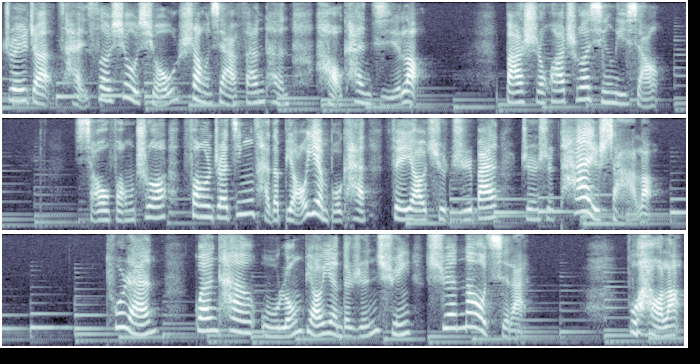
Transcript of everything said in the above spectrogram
追着彩色绣球上下翻腾，好看极了。巴士花车心里想：消防车放着精彩的表演不看，非要去值班，真是太傻了。突然，观看舞龙表演的人群喧闹起来，不好了！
